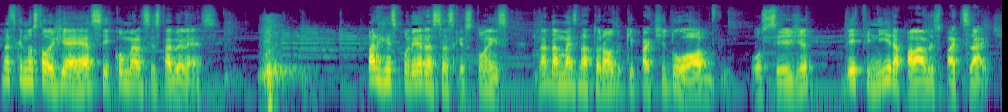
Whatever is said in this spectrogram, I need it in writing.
Mas que nostalgia é essa e como ela se estabelece? Para responder a essas questões, nada mais natural do que partir do óbvio, ou seja, definir a palavra Spatizite.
